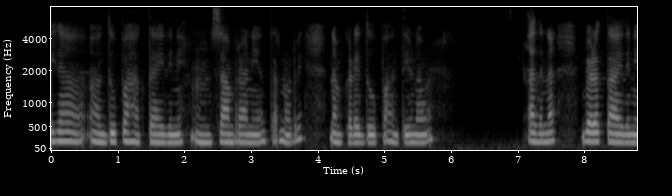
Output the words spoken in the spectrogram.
ಈಗ ಧೂಪ ಹಾಕ್ತಾಯಿದ್ದೀನಿ ಸಾಂಬ್ರಾಣಿ ಅಂತಾರೆ ನೋಡ್ರಿ, ನಮ್ಮ ಕಡೆ ಧೂಪ ಅಂತೀವಿ ನಾವು. ಅದನ್ನು ಬೆಳಗ್ತಾ ಇದ್ದೀನಿ.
